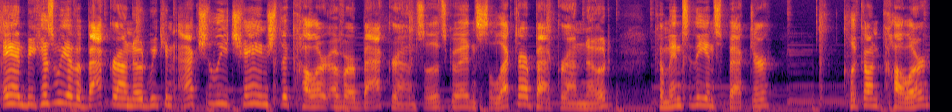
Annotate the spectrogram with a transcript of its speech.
And because we have a background node, we can actually change the color of our background. So let's go ahead and select our background node, come into the inspector, click on color,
